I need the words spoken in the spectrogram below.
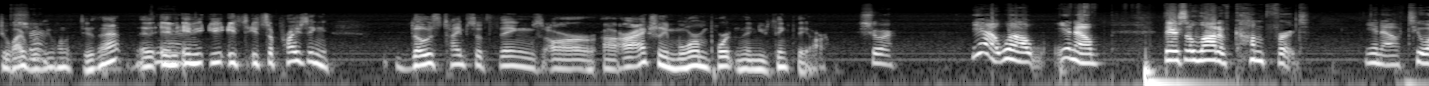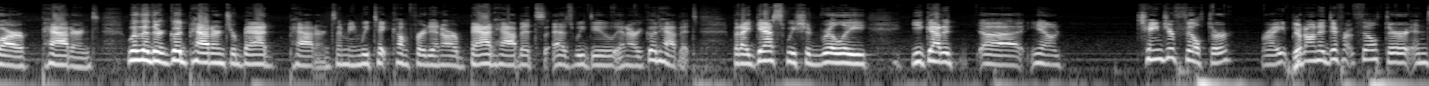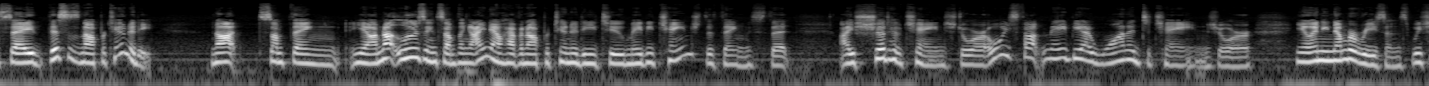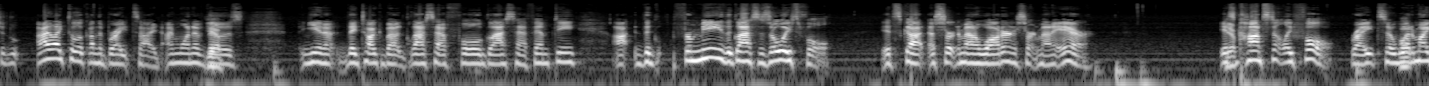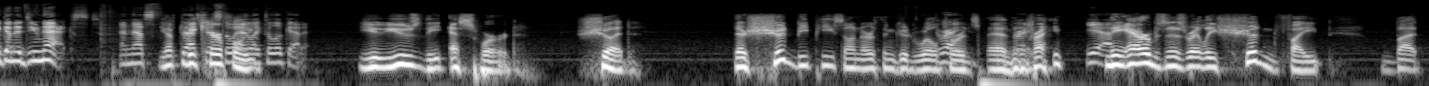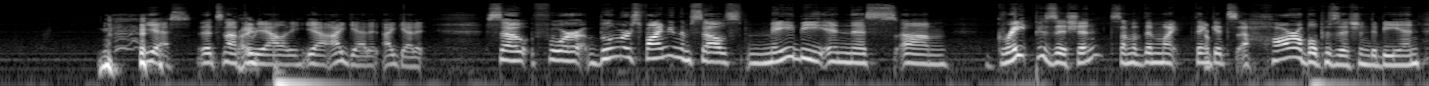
Do I Sure. really want to do that? And, Yeah. and, and it's it's surprising. Those types of things are are actually more important than you think they are. Sure. Yeah, well, you know, there's a lot of comfort, you know, to our patterns, whether they're good patterns or bad patterns. I mean, we take comfort in our bad habits as we do in our good habits. But I guess we should really, you got to, uh, you know, change your filter, right? Yep. Put on a different filter and say, this is an opportunity, not something, you know, I'm not losing something. I now have an opportunity to maybe change the things that I should have changed or always thought maybe I wanted to change or, you know, any number of reasons. We should, I like to look on the bright side. I'm one of Yep. those, you know, they talk about glass half full, glass half empty. Uh, the, for me, the glass is always full. It's got a certain amount of water and a certain amount of air. It's Yep. constantly full, right? So what Well- am I going to do next? And that's You have to be just the way I like to look at it. you use the S word, should. There should be peace on earth and goodwill Right. towards men, Right. right? Yeah. The Arabs and Israelis shouldn't fight, but yes, that's not the reality. Yeah, I get it. I get it. So for boomers finding themselves maybe in this um, great position, some of them might think it's a horrible position to be in.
